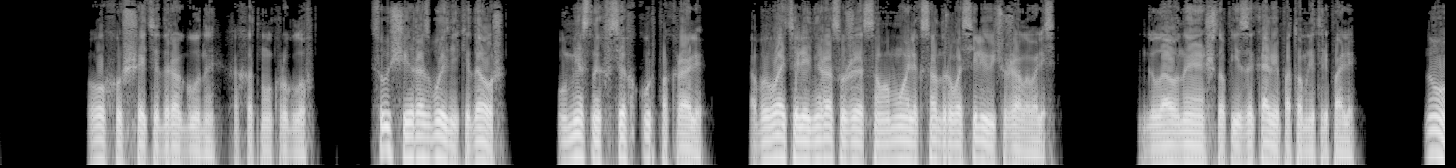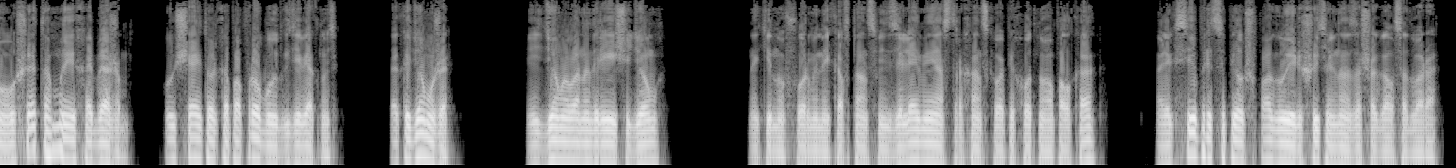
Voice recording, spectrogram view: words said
Ох уж эти драгуны, хохотнул Круглов. Сущие разбойники, да уж. У местных всех кур покрали. Обыватели не раз уже самому Александру Васильевичу жаловались. Главное, чтоб языками потом не трепали. Ну, уж это мы их обяжем. Пущай только попробуют где вякнуть. Так идем уже. Идем, Иван Андреевич, идем. Накинув форменный кафтан с вензелями астраханского пехотного полка, Алексей прицепил шпагу и решительно зашагал со двора.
